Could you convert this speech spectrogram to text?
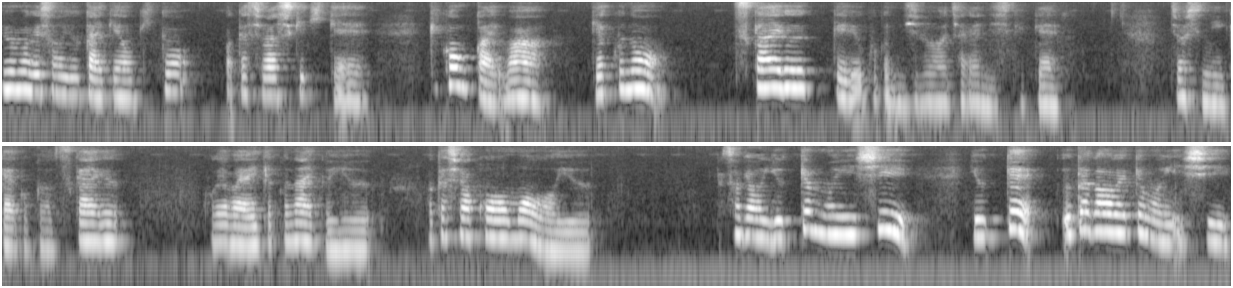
今までそういう体験を聞くと私はしてきて今回は逆の使えるっていうことに自分はチャレンジしてて上司に外国を使えるこれはやりたくないという私はこう思うを言う。それを言ってもいいし言って疑われてもいいし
